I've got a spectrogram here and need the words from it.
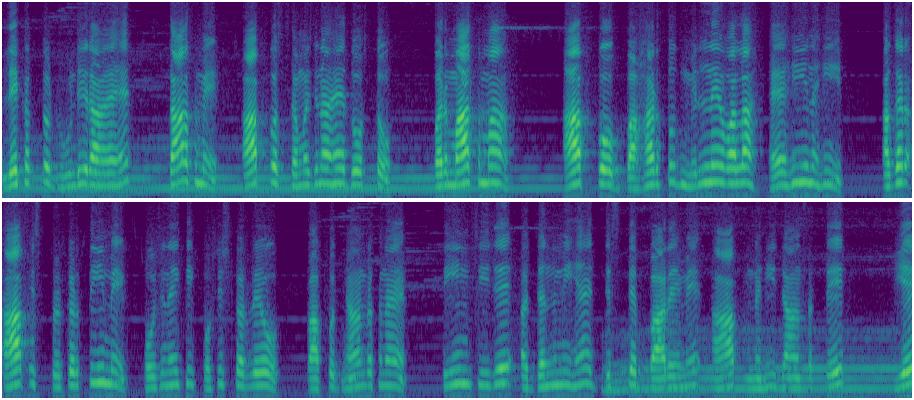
लेखक तो ढूंढ ही रहा है। साथ में आपको समझना है दोस्तों, परमात्मा आपको बाहर तो मिलने वाला है ही नहीं अगर आप इस प्रकृति में खोजने की कोशिश कर रहे हो तो आपको ध्यान रखना है, तीन चीज़ें अजन्मी हैं जिसके बारे में आप नहीं जान सकते। ये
